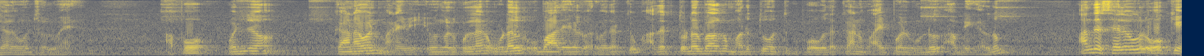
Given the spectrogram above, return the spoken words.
செலவுன்னு சொல்லுவேன் அப்போது கொஞ்சம் கணவன் மனைவி இவங்களுக்குள்ள உடல் உபாதைகள் வருவதற்கும் அதற்கு தொடர்பாக மருத்துவத்துக்கு போவதற்கான வாய்ப்புகள் உண்டு அப்படிங்கிறதும் அந்த செலவுகள் ஓகே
